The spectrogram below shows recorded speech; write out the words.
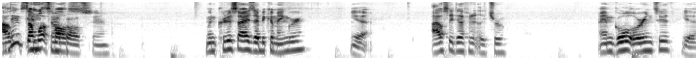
I'll think somewhat it's somewhat false. Yeah. When criticized, I become angry. Yeah. I'll say definitely true. I am goal oriented. Yeah.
